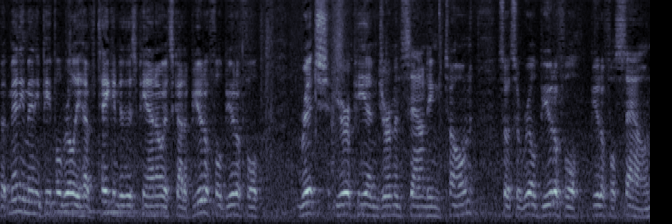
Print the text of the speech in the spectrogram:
But many, many people really have taken to this piano. It's got a beautiful, beautiful, rich European German sounding tone. So it's a real beautiful, beautiful sound.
